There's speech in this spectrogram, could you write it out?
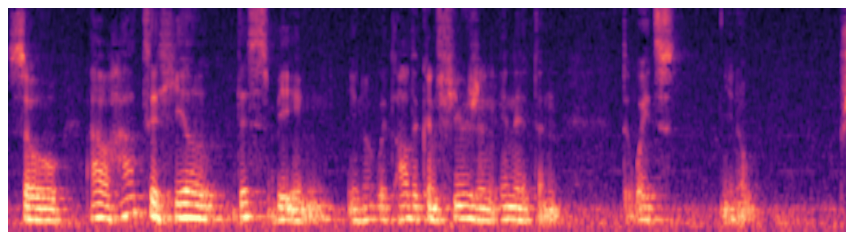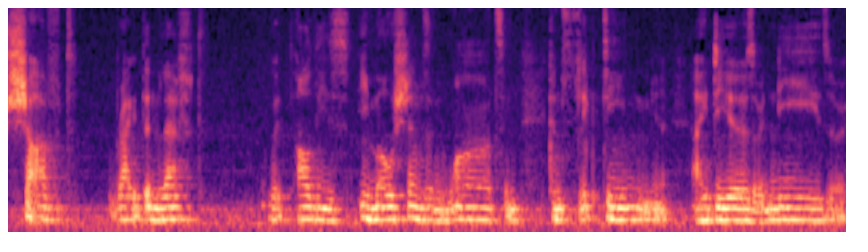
So oh, how to heal this being, you know, with all the confusion in it and the way it's, you know, shoved right and left with all these emotions and wants and conflicting know, ideas or needs or,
